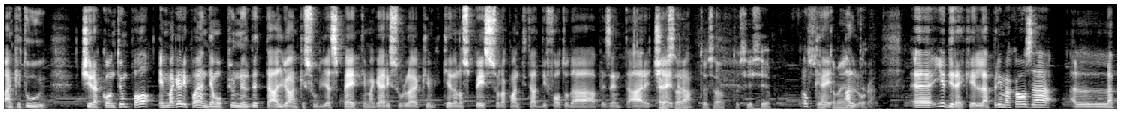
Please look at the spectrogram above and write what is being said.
anche tu ci racconti un po' e magari poi andiamo più nel dettaglio anche sugli aspetti, magari sulla, che chiedono spesso la quantità di foto da presentare, eccetera. Esatto, esatto, sì, sì. Ok, allora, eh, io direi che la prima cosa, la,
